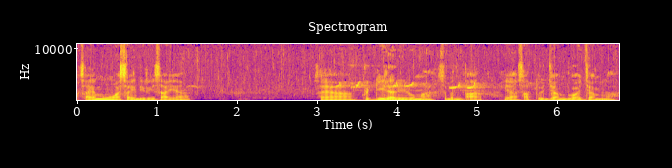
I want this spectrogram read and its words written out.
Saya menguasai diri saya. Saya pergi dari rumah sebentar, ya satu jam dua jam lah.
